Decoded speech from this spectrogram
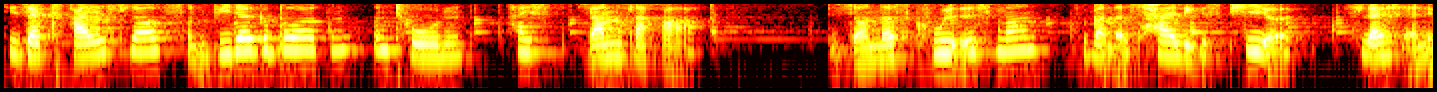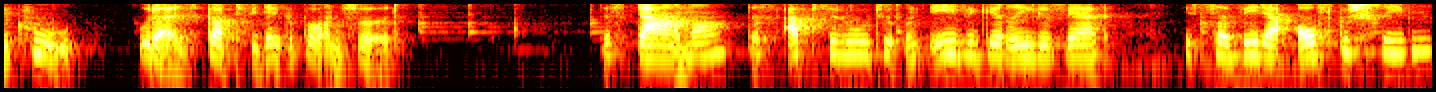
Dieser Kreislauf von Wiedergeburten und Toden heißt Samsara. Besonders cool ist man, wenn man als heiliges Tier, vielleicht eine Kuh oder als Gott wiedergeboren wird. Das Dharma, das absolute und ewige Regelwerk, ist zwar weder aufgeschrieben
